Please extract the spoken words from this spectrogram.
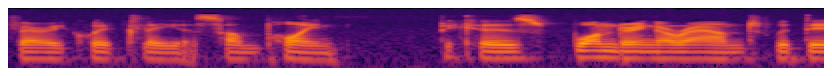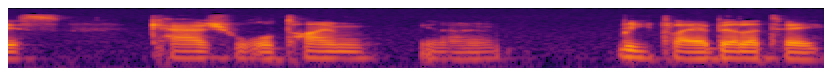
very quickly at some point because wandering around with this casual time, you know, replayability.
